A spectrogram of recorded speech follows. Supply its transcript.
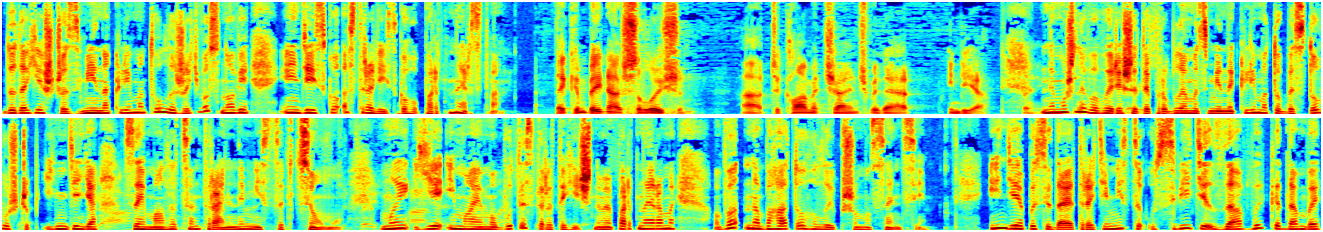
додає, що зміна клімату лежить в основі індійсько-австралійського партнерства. There can be no solution uh, to climate change without Неможливо вирішити проблему зміни клімату без того, щоб Індія займала центральне місце в цьому. Ми є і маємо бути стратегічними партнерами в набагато глибшому сенсі. Індія посідає третє місце у світі за викидами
